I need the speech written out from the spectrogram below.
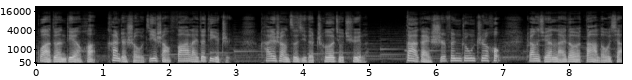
挂断电话，看着手机上发来的地址，开上自己的车就去了。大概十分钟之后，张璇来到大楼下，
